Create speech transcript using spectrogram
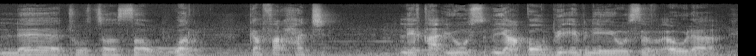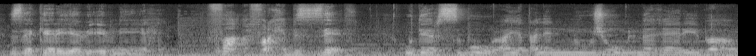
لا تتصور. كفرحة لقاء يوسف يعقوب بابنه يوسف أو لا زكريا بابنه يحيى. فرح بزاف. ودار السبوع عيط على النجوم المغاربة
